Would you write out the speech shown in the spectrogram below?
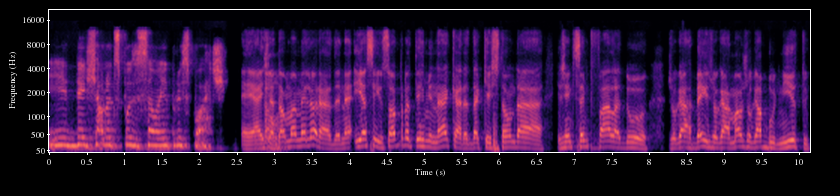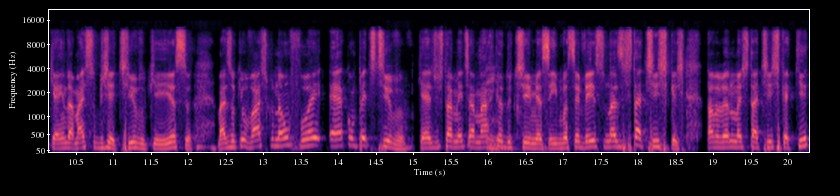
e deixá-lo à disposição aí para o esporte. É, aí então... já dá uma melhorada, né? E assim, só para terminar, cara, da questão da. A gente sempre fala do jogar bem, jogar mal, jogar bonito, que é ainda mais subjetivo que isso. Mas o que o Vasco não foi é competitivo, que é justamente a marca Sim. do time. Assim, você vê isso nas estatísticas. Tava vendo uma estatística aqui.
